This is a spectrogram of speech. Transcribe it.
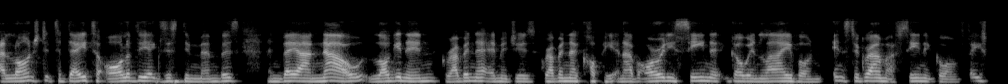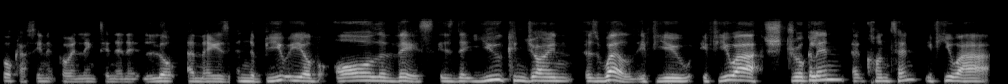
i launched it today to all of the existing members and they are now logging in grabbing their images grabbing their copy and i've already seen it going live on instagram i've seen it go on facebook i've seen it go on linkedin and it looked amazing and the beauty of all of this is that you can join as well if you if you are struggling at content, if you are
